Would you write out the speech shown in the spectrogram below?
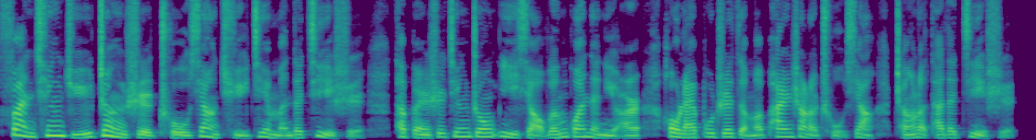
范青菊正是楚相娶进门的继室，她本是京中一小文官的女儿，后来不知怎么攀上了楚相，成了他的继室。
